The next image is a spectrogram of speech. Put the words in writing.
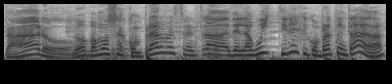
Claro. No, vamos a comprar nuestra entrada. De la Wii tienes que comprar tu entrada.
